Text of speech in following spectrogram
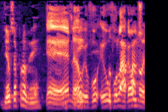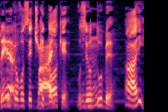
Deus vai prover. É, não, aí. eu vou, eu vou largar o estudo que eu vou ser TikToker, vou ser Uhum. youtuber. Ai,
